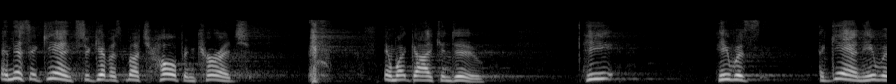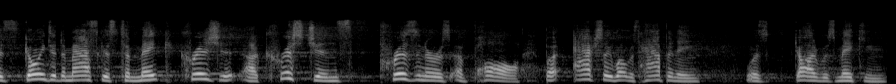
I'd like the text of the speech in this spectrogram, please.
And this, again, should give us much hope and courage in what God can do. He, he was, again, he was going to Damascus to make uh, Christians prisoners of Paul. But actually, what was happening was God was making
